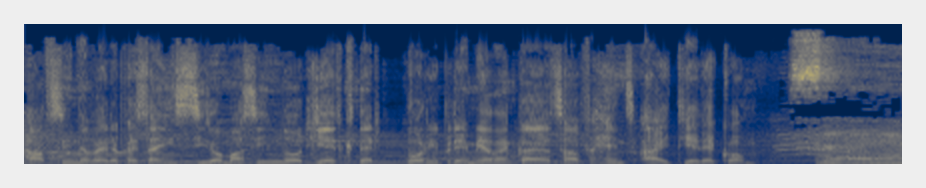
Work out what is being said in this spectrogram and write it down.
Հարցի նվերը Փեսային սիրո մասին նոր երգն էր, որի պրեմիերան կայացավ հենց այդ երեկո։ Գինը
